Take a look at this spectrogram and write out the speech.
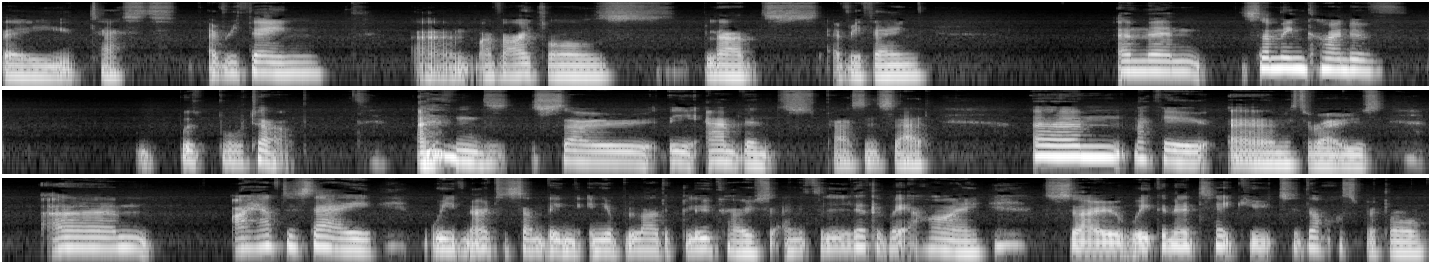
they test everything, um, my vitals, bloods, everything, and then something kind of was brought up. And so the ambulance person said, um, Matthew, uh, Mr. Rose, um, I have to say, we've noticed something in your blood glucose and it's a little bit high, so we're going to take you to the hospital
